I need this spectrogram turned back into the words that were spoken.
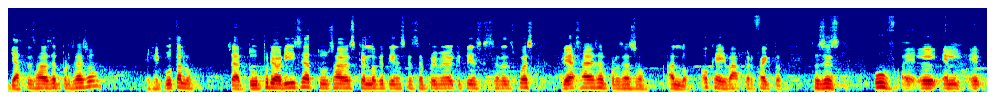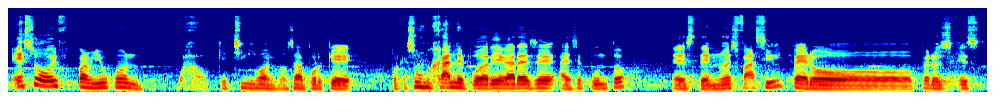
¿Ya te sabes el proceso? Ejecútalo o sea, tú prioriza, tú sabes qué es lo que tienes que hacer primero y qué tienes que hacer después, pero ya sabes el proceso, hazlo. Ok, va, perfecto. Entonces, uff, eso hoy para mí fue un, wow, qué chingón. O sea, porque, porque es un jale poder llegar a ese, a ese punto. Este, no es fácil, pero, pero es, es,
